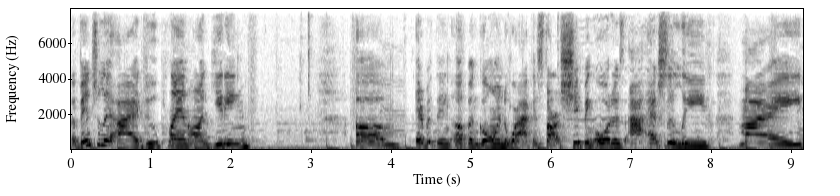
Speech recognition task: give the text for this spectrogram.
Eventually I do plan on getting um, everything up and going to where I can start shipping orders. I actually leave my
